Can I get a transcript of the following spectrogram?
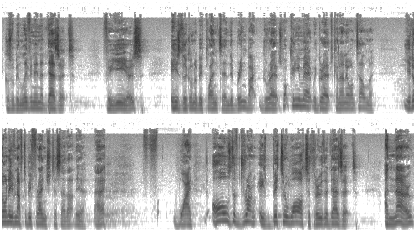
Because we've been living in a desert for years. Is there going to be plenty? And they bring back grapes. What can you make with grapes? Can anyone tell me? You don't even have to be French to say that, you? Eh? Wine. All they've drunk is bitter water through the desert. And now,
